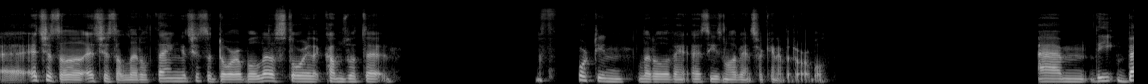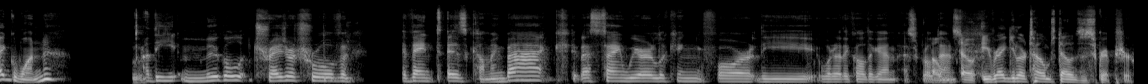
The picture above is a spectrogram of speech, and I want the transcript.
uh, it's just a it's just a little thing. It's just adorable little story that comes with it. Fourteen little event, uh, seasonal events are kind of adorable. Um, the big one, the Moogle Treasure Trove event is coming back. This time we are looking for the what are they called again? I scroll down. So irregular tombstones of scripture.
